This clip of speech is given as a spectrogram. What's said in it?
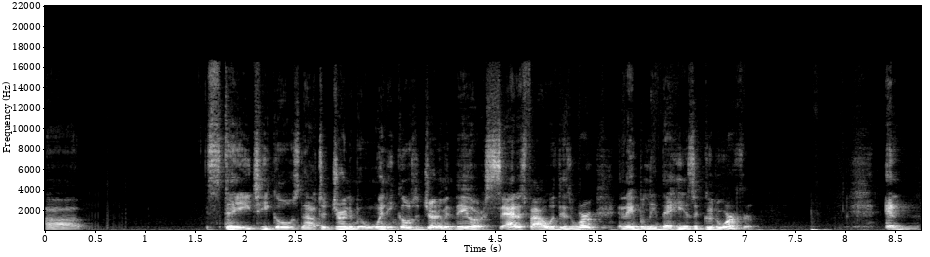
uh, stage, he goes now to journeyman. When he goes to journeyman, they are satisfied with his work and they believe that he is a good worker. And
